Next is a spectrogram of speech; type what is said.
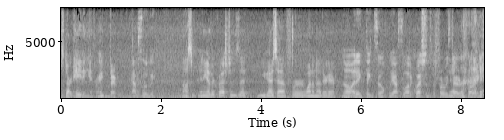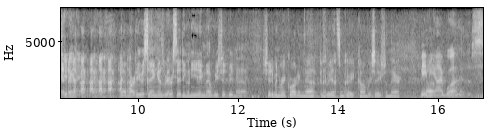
start hating it, right? Right. Absolutely. Awesome. Any other questions that you guys have for one another here? No, I didn't think so. We asked a lot of questions before we started recording. yeah, Marty was saying as we were sitting and eating that we should been uh, should have been recording that because we had some great conversation there. Maybe Uh, I was.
